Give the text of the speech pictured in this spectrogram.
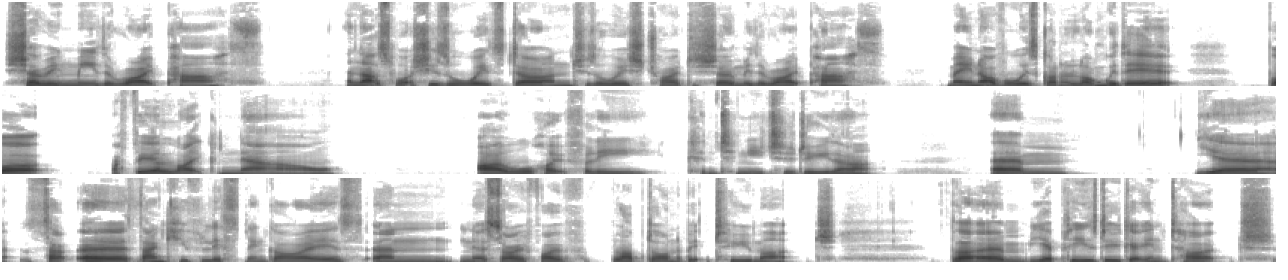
showing me the right path. And that's what she's always done. She's always tried to show me the right path. May not have always gone along with it, but I feel like now I will hopefully continue to do that. Um yeah, so, uh thank you for listening guys and you know sorry if I've blabbed on a bit too much. But um yeah, please do get in touch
